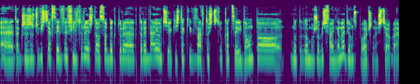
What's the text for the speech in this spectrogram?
E, także rzeczywiście, jak sobie wyfiltrujesz te osoby, które, które dają ci jakieś takie wartość edukacyjną, to, no to, to może być fajne medium społecznościowe.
